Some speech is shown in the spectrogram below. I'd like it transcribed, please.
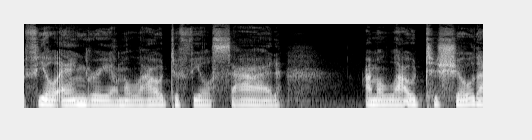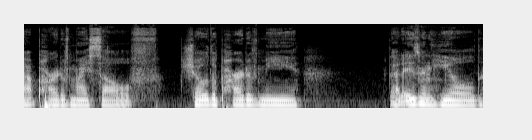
feel angry. I'm allowed to feel sad. I'm allowed to show that part of myself, show the part of me that isn't healed.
